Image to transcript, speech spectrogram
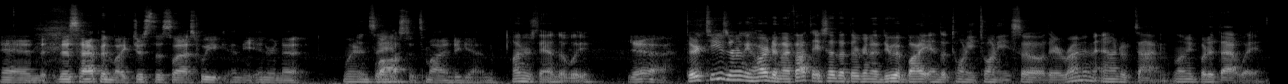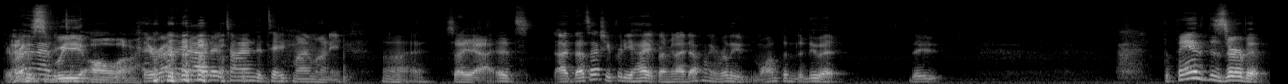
And this happened like just this last week, and the internet Went insane. lost its mind again. Understandably. Yeah. They're teasing really hard, and I thought they said that they're gonna do it by end of 2020. So they're running out of time. Let me put it that way. They're running As out of we time. all are. They're running out of time to take my money. Uh, so yeah, it's uh, that's actually pretty hype. I mean, I definitely really want them to do it. They, the fans deserve it.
